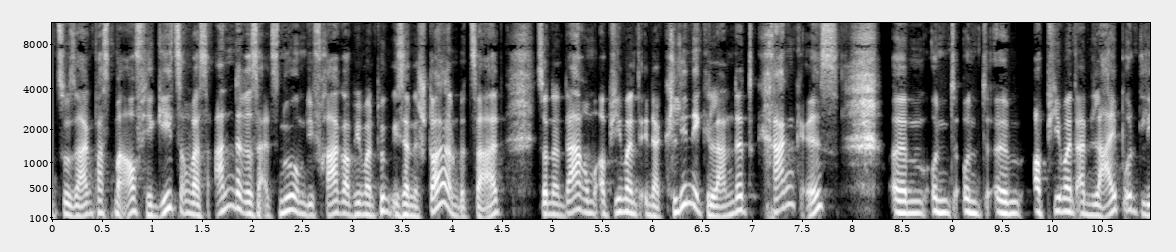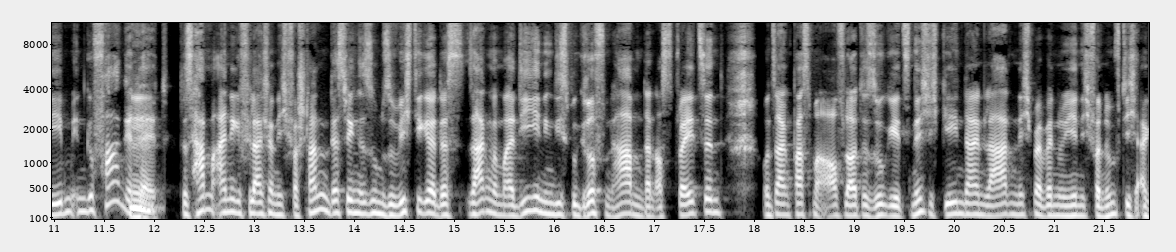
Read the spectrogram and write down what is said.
zu sagen, passt mal auf, hier geht's um was anderes als nur um die Frage, ob jemand pünktlich seine Steuern bezahlt, sondern darum, ob jemand in der Klinik landet, krank ist ähm, und, und ähm, ob jemand an Leib und Leben in Gefahr gerät. Hm. Das haben einige vielleicht noch nicht verstanden. Deswegen ist es umso wichtiger, dass, sagen wir mal, diejenigen, die es begriffen haben, dann auch straight sind und sagen, pass mal auf, Leute, so geht's nicht. Ich gehe in deinen Laden nicht mehr, wenn du hier nicht vernünftig agierst.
